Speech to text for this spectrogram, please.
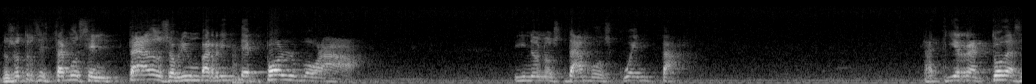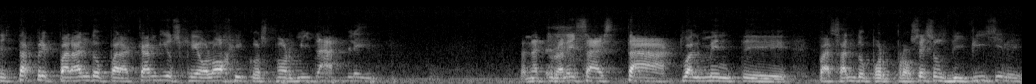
Nosotros estamos sentados sobre un barril de pólvora y no nos damos cuenta. La Tierra toda se está preparando para cambios geológicos formidables. La naturaleza está actualmente pasando por procesos difíciles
